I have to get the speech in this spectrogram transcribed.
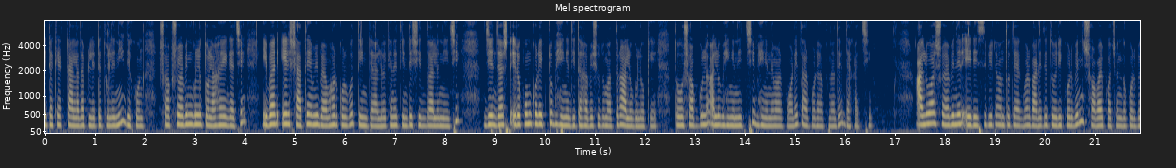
এটাকে একটা আলাদা প্লেটে তুলে নিই। দেখুন, সব সয়াবিনগুলো তোলা হয়ে গেছে। এবার এর সাথে আমি ব্যবহার করব তিনটে আলু। এখানে তিনটে সিদ্ধ আলু নিয়েছি। যে জাস্ট এরকম করে একটু ভেঙে দিতে হবে শুধুমাত্র আলুগুলোকে। তো সবগুলো আলু ভেঙে নিচ্ছি। ভেঙে নেওয়ার পরে তারপরে আপনাদের দেখাচ্ছি। আলু আর সয়াবিনের এই রেসিপিটা অন্তত একবার বাড়িতে তৈরি করবেন। সবাই পছন্দ করবে।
